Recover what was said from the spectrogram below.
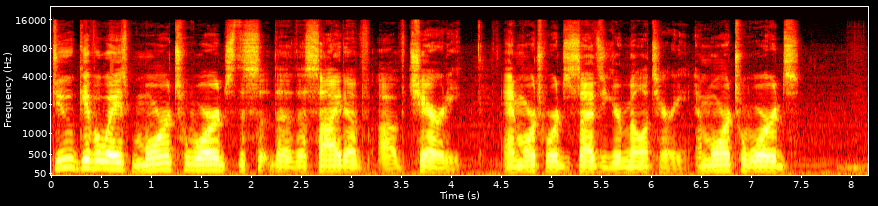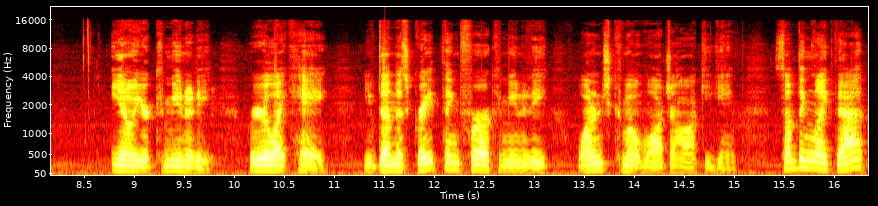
do giveaways more towards the, the, the side of, of charity and more towards the sides of your military and more towards you know your community where you're like hey You've done this great thing for our community. Why don't you come out and watch a hockey game? Something like that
